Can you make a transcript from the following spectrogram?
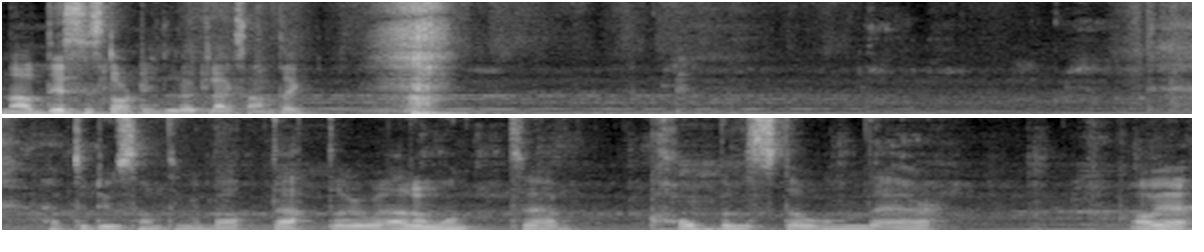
Now this is starting to look like something. Have to do something about that though. I don't want to have cobblestone there. Oh yeah,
